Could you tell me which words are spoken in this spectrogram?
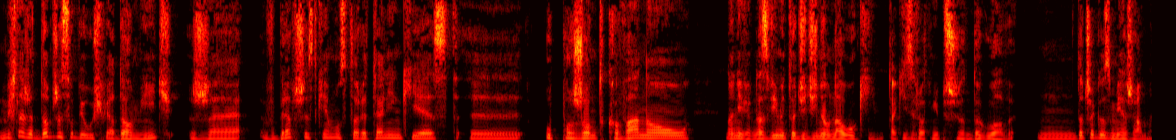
Myślę, że dobrze sobie uświadomić, że wbrew wszystkiemu storytelling jest y, uporządkowaną, no nie wiem, nazwijmy to dziedziną nauki. Taki zwrot mi przyszedł do głowy. Mm, do czego zmierzam?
